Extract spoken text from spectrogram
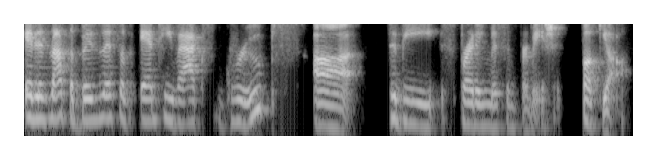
it is not the business of anti-vax groups uh to be spreading misinformation. Fuck y'all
